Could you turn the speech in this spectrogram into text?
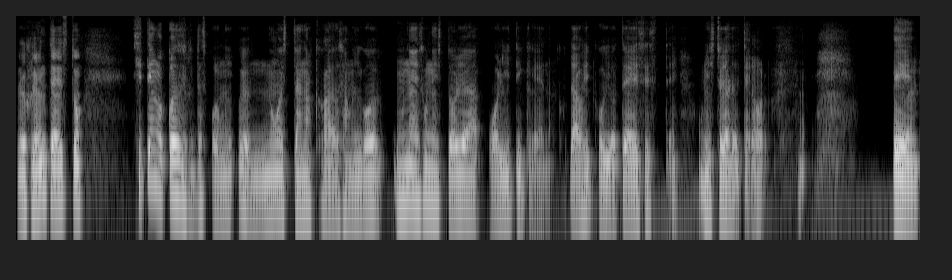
referente a esto, sí tengo cosas escritas por mí, pero no están acabadas, amigos. Una es una historia política de y otra es este, una historia de terror. Eh,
